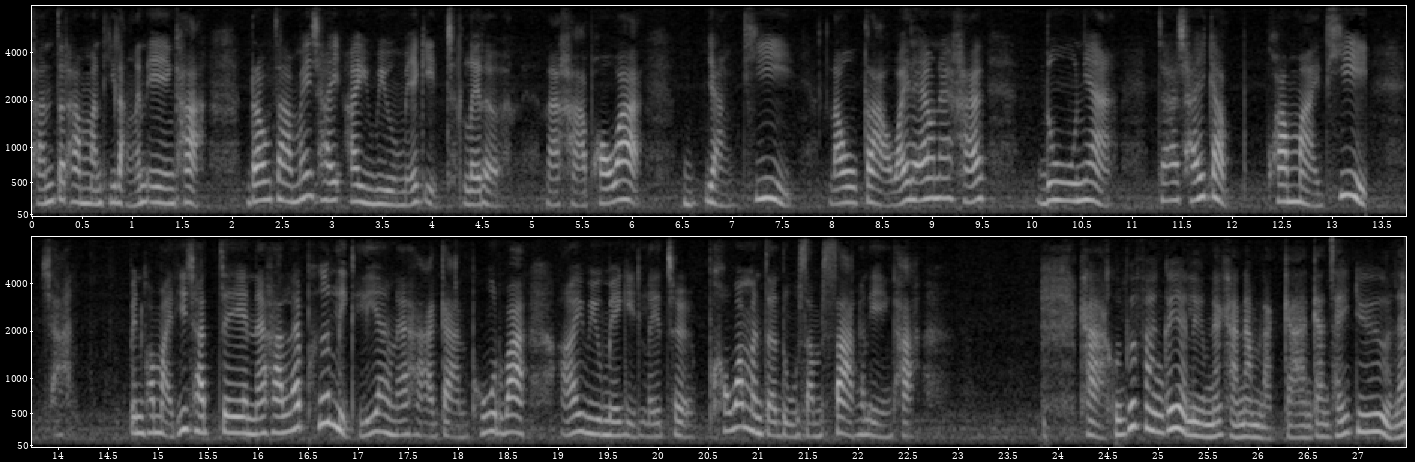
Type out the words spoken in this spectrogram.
ฉันจะทำมันทีหลังนั่นเองค่ะ เราจะไม่ใช้ I will make it later นะคะ เพราะว่าอย่างที่เรากล่าวไว้แล้วนะคะ ดูเนี่ยจะใช้กับความหมายที่ชัดเป็นความหมายที่ชัดเจนนะคะ และเพื่อหลีกเลี่ยงนะคะ การพูดว่า I will make it later เพราะว่ามันจะดูซ้ำซากนั่นเองค่ะค่ะ คุณผู้ฟังก็อย่าลืมนะคะนำหลักการการใช้ do และ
